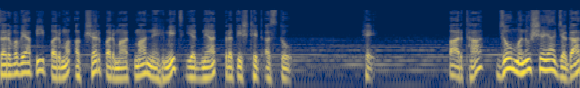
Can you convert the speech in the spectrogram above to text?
सर्वव्यापी परम अक्षर परमात्मा नेहमीच यज्ञात प्रतिष्ठित असतो. हे. पार्था जो मनुष्य या जगात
